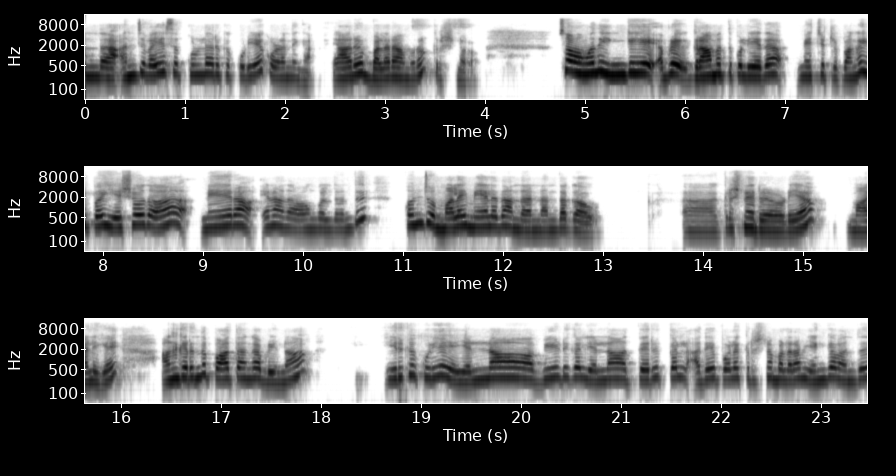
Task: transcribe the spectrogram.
அந்த அஞ்சு வயசுக்குள்ள இருக்கக்கூடிய குழந்தைங்க. யாரு? பலராமரும், கிருஷ்ணரும். ஸோ அவங்க வந்து இங்கேயே அப்படியே கிராமத்துக்குள்ளேயே தான் மேய்ச்சிட்டு இருப்பாங்க. இப்போ யசோதா நேரா ஏன்னா அது அவங்களது வந்து கொஞ்சம் மலை மேலே தான் அந்த நந்தகாவ் கிருஷ்ணருடைய மாளிகை. அங்கிருந்து பார்த்தாங்க அப்படின்னா, இருக்கக்கூடிய எல்லா வீடுகள், எல்லா தெருக்கள், அதே போல கிருஷ்ண பலராம் எங்க வந்து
